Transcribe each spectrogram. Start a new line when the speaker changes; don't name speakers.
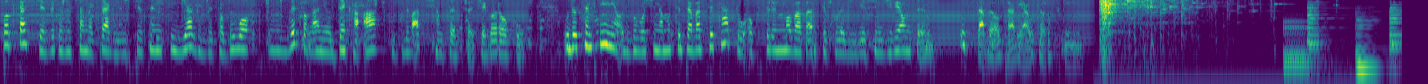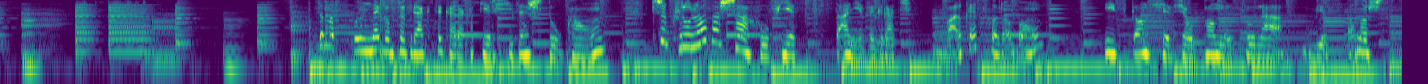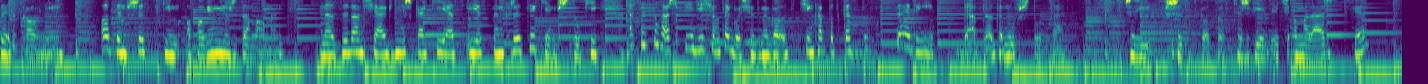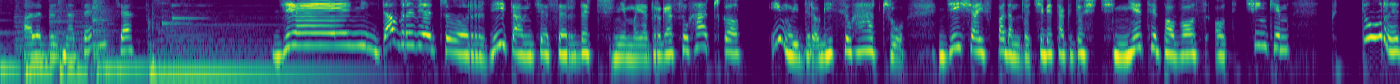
W podcaście wykorzystano fragment piosenki Jakby to było w wykonaniu DKA z 2003 roku. Udostępnienie odbyło się na mocy prawa cytatu, o którym mowa w artykule 29 ustawy o prawie autorskim.
Co ma wspólnego profilaktyka raka piersi ze sztuką? Czy królowa szachów jest w stanie wygrać walkę z chorobą? I skąd się wziął pomysł na biustonosz z cyrkoni? O tym wszystkim opowiem już za moment. Nazywam się Agnieszka Kijas i jestem krytykiem sztuki, a ty słuchasz 57 odcinka podcastu z serii Dawno temu w sztuce. Czyli wszystko, co chcesz wiedzieć o malarstwie, ale bez nadęcia. Dzień dobry wieczór! Witam cię serdecznie, moja droga słuchaczko i mój drogi słuchaczu. Dzisiaj wpadam do ciebie tak dość nietypowo z odcinkiem,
